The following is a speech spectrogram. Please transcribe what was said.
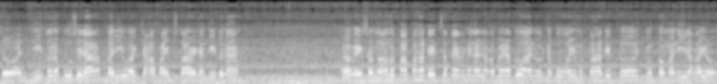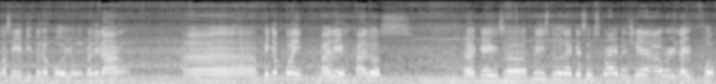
So, andito na po sila. Baliwag tsaka 5 star. Nandito na. Okay, sa mga magpapahatid sa terminal ng Cabanatuan, wag na po kayo magpahatid doon kung pa Manila kayo kasi dito na po yung kanilang ah, pick up point. Bale, halos. Okay, so please do like and subscribe and share our live po.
